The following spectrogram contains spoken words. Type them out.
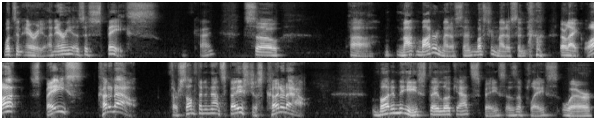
What's an area? An area is a space okay? So uh, modern medicine western medicine they're like what? Space? Cut it out. If there's something in that space just cut it out but in the East, they look at space as a place where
